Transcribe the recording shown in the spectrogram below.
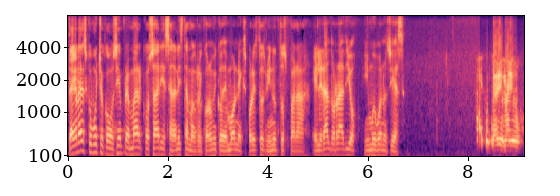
Te agradezco mucho, como siempre, Marcos Arias, analista macroeconómico de Monex, por estos minutos para El Heraldo Radio y muy buenos días. Al contrario, Mario,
